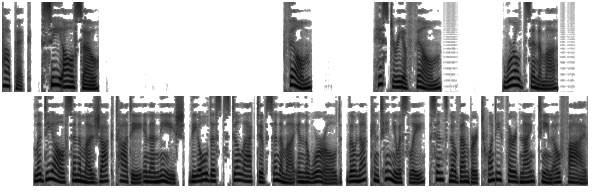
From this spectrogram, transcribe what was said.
Topic: See also. Film History of film World Cinema L'Ideal Cinema Jacques Tati in Aniche, the oldest still active cinema in the world, though not continuously, since November 23, 1905.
